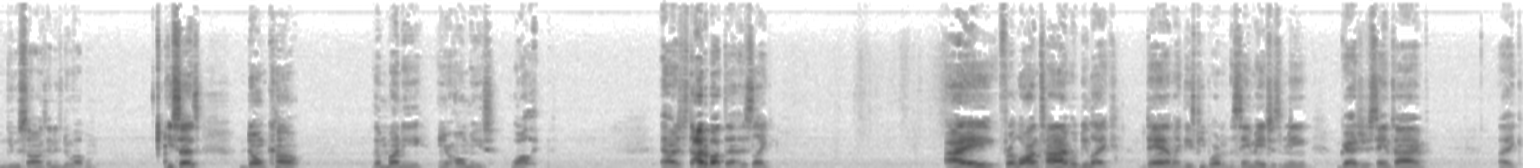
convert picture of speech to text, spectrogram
new songs in his new album. He says, "Don't count the money in your homie's wallet." And I just thought about that. It's like I, for a long time, would be like, "Damn, like these people are the same age as me, graduated the same time." Like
